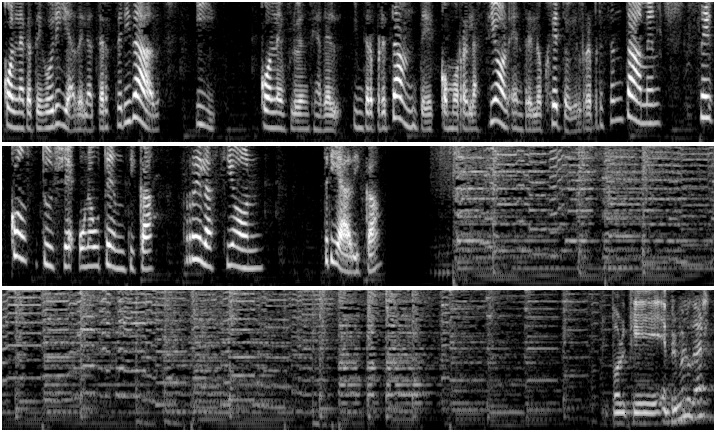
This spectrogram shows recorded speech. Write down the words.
con la categoría de la terceridad y con la influencia del interpretante como relación entre el objeto y el representamen, se constituye una auténtica relación triádica Porque, en primer lugar,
